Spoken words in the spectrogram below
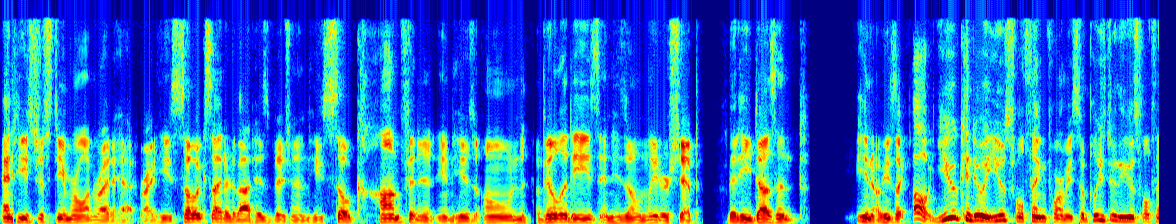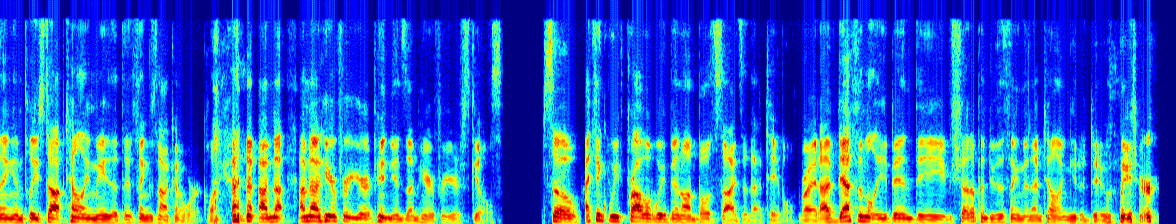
And he's just steamrolling right ahead, right? He's so excited about his vision. He's so confident in his own abilities and his own leadership that he doesn't you know, he's like, oh, you can do a useful thing for me, so please do the useful thing and please stop telling me that the thing's not going to work. Like, I'm not, I'm not here for your opinions. I'm here for your skills. So I think we've probably been on both sides of that table, right? I've definitely been the shut up and do the thing that I'm telling you to do leader,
